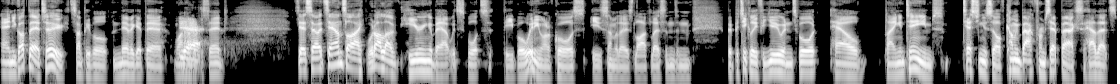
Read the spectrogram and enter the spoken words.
And you got there too. Some people never get there 100%. Yeah. Yeah, so it sounds like what I love hearing about with sports people, anyone of course, is some of those life lessons and but particularly for you in sport, how playing in teams, testing yourself, coming back from setbacks, how that's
